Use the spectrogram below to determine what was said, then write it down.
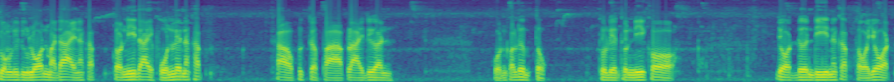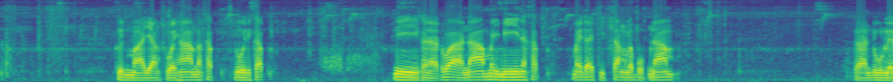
ช่วงฤดูร้อนมาได้นะครับ ตอนนี้ได้ฝนเลยนะครับข้าวพฤษภาปลายเดือนฝนก็เริ่มตก ทุเรียนต้นนี้ก็ ยอดเดินดีนะครับ ต่อยอด ขึ้นมาอย่างสวยงามนะครับดูดิครับ นี่ขนาดว่าน้ำไม่มีนะครับ ไม่ได้ติดตั้งระบบน้ำการดูแล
